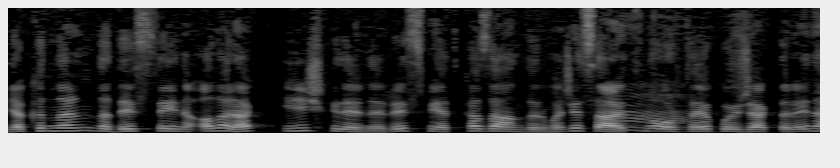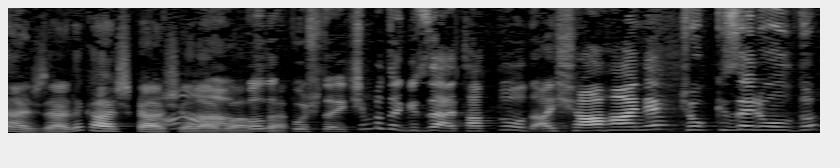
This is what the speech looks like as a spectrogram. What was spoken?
yakınlarının da desteğini alarak ilişkilerine resmiyet kazandırma cesaretini ortaya koyacakları enerjilerle karşı karşıyalar Aa, bu hafta. Balık burçları için bu da güzel, tatlı oldu. Ay şahane, çok güzel oldu.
